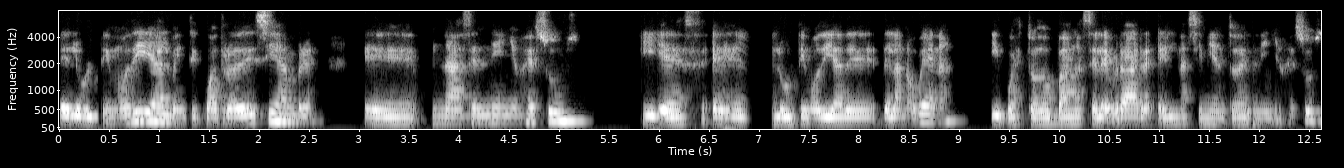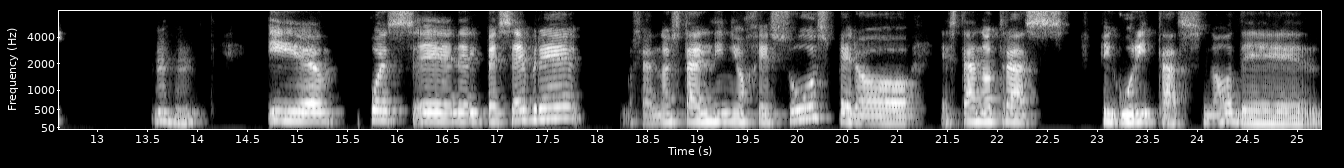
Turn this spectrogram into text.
el último día, el 24 de diciembre, eh, nace el niño Jesús y es el, el último día de, de la novena y pues todos van a celebrar el nacimiento del niño Jesús. ujú. Y eh, pues en el pesebre, o sea, no está el niño Jesús, pero están otras figuritas, ¿no? De,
